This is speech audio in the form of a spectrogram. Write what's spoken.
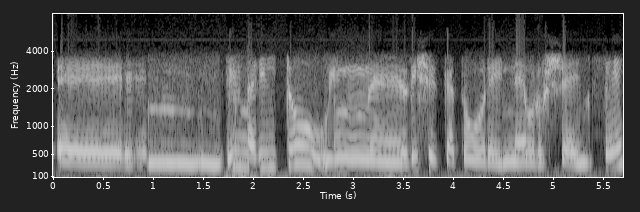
eh, mm, il marito, un eh, ricercatore in neuroscienze,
